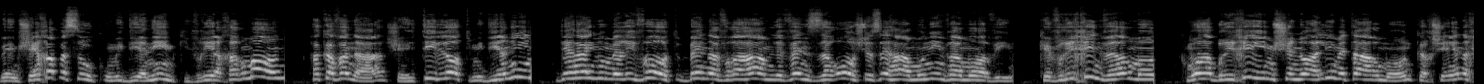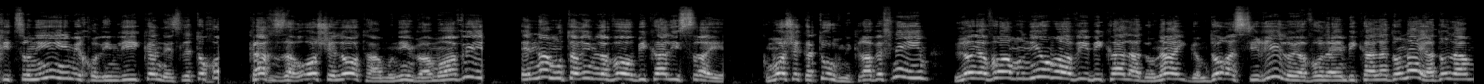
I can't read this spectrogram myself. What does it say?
בהמשך הפסוק, ומדיינים כבריח ארמון, הכוונה שהטיל לוט מדיינים, דהיינו מריבות בין אברהם לבין זרעו, שזה העמונים והמואבים, כבריחין וארמון. כמו הבריחים שנועלים את הארמון, כך שאין החיצוניים יכולים להיכנס לתוכו. כך זרעו של לוט, העמונים והמואבים, אינם מותרים לבוא בקהל ישראל. כמו שכתוב, נקרא בפנים, לא יבוא עמוני ומואבי בקהל אדוני, גם דור עשירי לא יבוא להם בקהל אדוני עד עולם.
